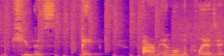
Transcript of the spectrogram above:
The cutest baby farm animal on the planet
